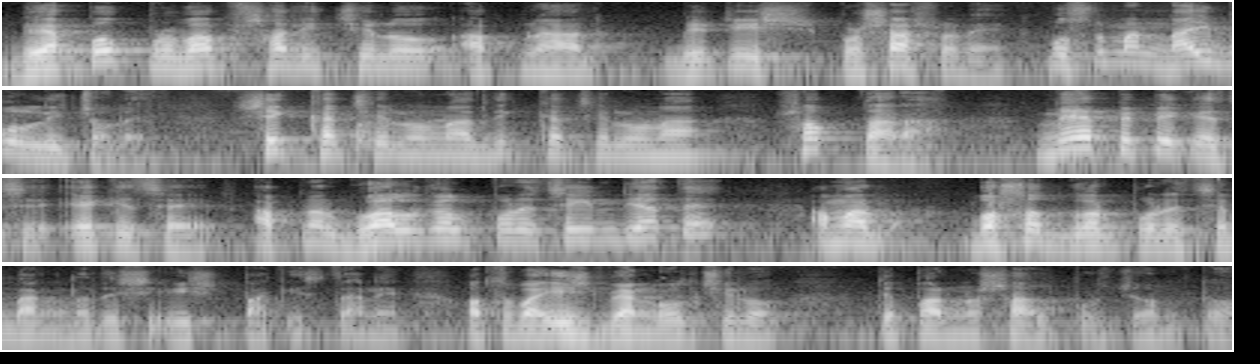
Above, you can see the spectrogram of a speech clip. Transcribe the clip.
ব্যাপক প্রভাবশালী ছিল আপনার ব্রিটিশ প্রশাসনে। মুসলমান নাই বললেই চলে। শিক্ষা ছিল না, দীক্ষা ছিল না, সব তারা। ম্যাপ এঁকেছে এঁকেছে। আপনার গোয়ালগল পড়েছে ইন্ডিয়াতে, আমার বসতগড় পড়েছে বাংলাদেশে, ইস্ট পাকিস্তানে, অথবা ইস্ট বেঙ্গল ছিল তেপান্ন সাল পর্যন্ত।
